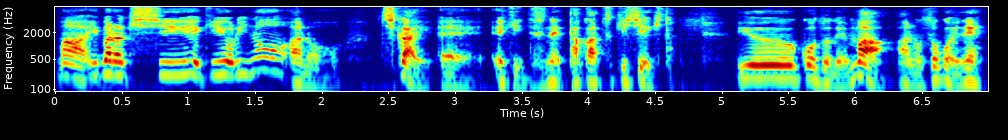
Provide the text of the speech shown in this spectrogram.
まあ、茨城市駅よりの、あの、近い、えー、駅ですね、高槻市駅ということで、まあ、あの、そこにね、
